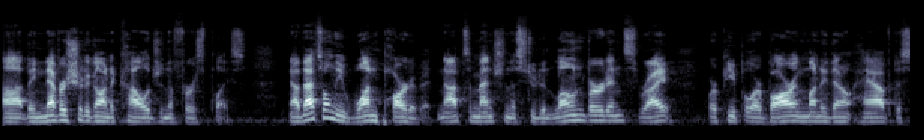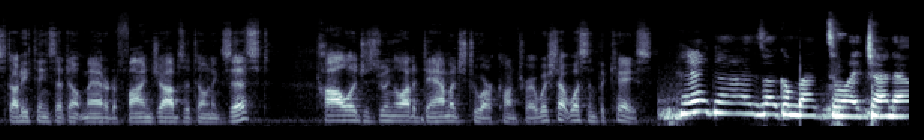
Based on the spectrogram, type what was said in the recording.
Uh, they never should have gone to college in the first place. Now, that's only one part of it, not to mention the student loan burdens, right? Where people are borrowing money they don't have to study things that don't matter, to find jobs that don't exist. College is doing a lot of damage to our country. I wish that wasn't the case. Hey guys, welcome back to my channel.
